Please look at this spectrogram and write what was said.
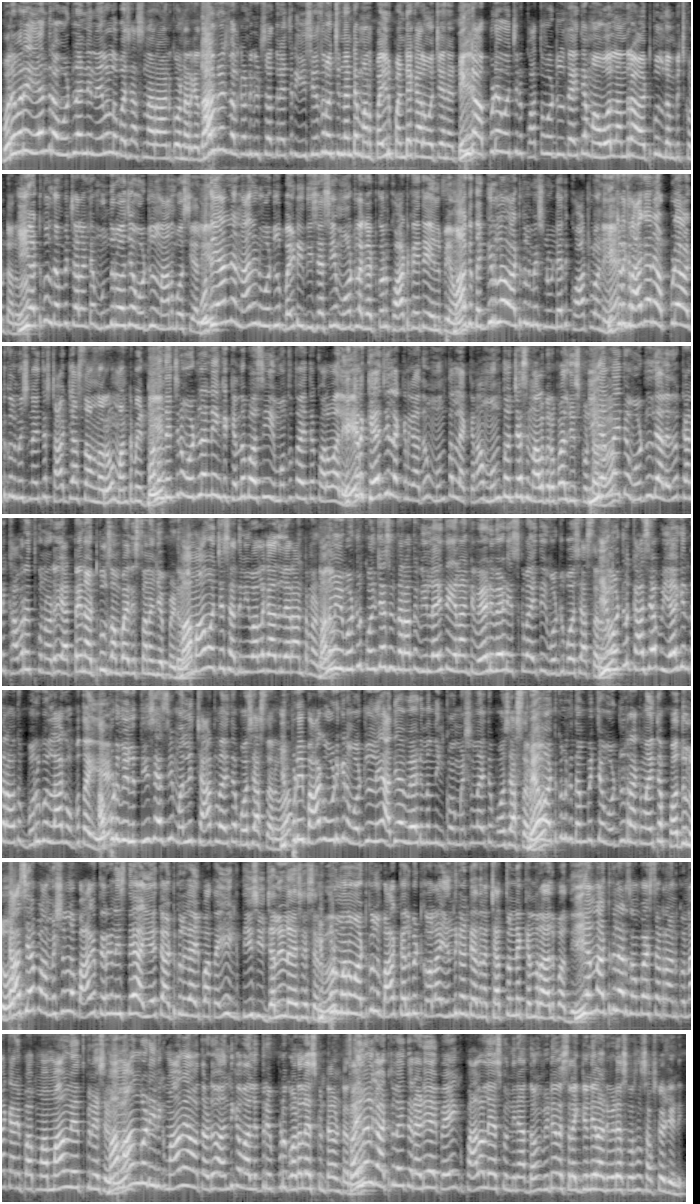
ఒరెవరే ఏంద్ర వడ్లన్నీ నీళ్ళలో పోసేస్తున్నారా అనుకున్నారు కదా? Friends welcome to gifts of nature ఈ సీజన్ వచ్చిందంటే మన పైరు పండే కాలం వచ్చేనట్టు ఇంకా అప్పుడే వచ్చిన కొత్త వడ్లతో అయితే మా వాళ్ళందరూ అటుకులు దంపించుకుంటారు. ఈ అటుకులు దంపించాలంటే ముందు రోజే వడ్లు నానబోసేయాలి. ఉదయాన్నే నానిన వడ్లు బయటికి తీసేసి మూటలో కట్టుకొని కోటకైతే వెళ్ళిపోయాం. మాకు దగ్గరలో అటుకుల మిషన్ ఉండేది కోటలోనే. ఇక్కడికి రాగానే అప్పుడే అటుకుల మిషన్ అయితే స్టార్ట్ చేస్తా ఉన్నారు మంట పెట్టి. మనం తెచ్చిన వడ్లన్నీ ఇంకా కింద పోసి ఈ ముంతతో అయితే కొలవాలి. ఇక్కడ కేజీ లెక్కన కాదు ముంతల లెక్కన. ముంత వచ్చేసి నలభై రూపాయలు తీసుకుంటారు. అయితే వడ్లు తేలేదు కానీ కవర్ ఎత్తుకున్నాడు ఎట్టైనా అటుకులు సంపాదిస్తానని చెప్పాడు. మా మామ వచ్చేసి అది నీ వల్ల కాదులేరా అంటున్నాడు. మనం ఈ వడ్లు కొలిచేసిన తర్వాత వీళ్ళైతే ఇలాంటి వేడి వేడి ఇసుకలో అయితే ఈ వడ్లు పోసేస్తారు. ఈ వడ్లు కాసేపు ఏగిన తర్వాత బొరుగుల్లాగా ఉప్పుతాయి అప్పుడు వీళ్ళు తీసేసి మళ్ళీ చాట్లో అయితే పోసేస్తారు. ఇప్పుడు ఈ బాగా ఉడికిన వడ్లని అదే వేడి మంది ఇంకొక మిషన్లో అయితే పోసేస్తారు. మేము అటుకులకు దంపించే వడ్ల రకం అయితే పదులు. కాసేపు ఆ మిషన్లో బాగా తిరగనిస్తే అవి అయితే అటుకులుగా అయిపోతాయి. ఇంక తీసి జల్లీలో వేసేసారు. ఇప్పుడు మనం అటుకులను బాగా కలిపెట్టుకోవాలా? ఎందుకంటే ఏదైనా చెత్త ఉండే కింద రాలిపోద్ది. ఈ అన్న అటుకులు ఆడ సంపాదిస్తాడు అనుకున్నా కానీ పాప మా మామ వేసుకునేసాడు మా మామ కూడా ఈయనకి మామే అవుతాడు. అందుకే వాళ్ళిద్దరు ఎప్పుడు గొడవలు వేసుకుంటా ఉంటారు. ఫైనల్గా అటుకులు అయితే రెడీ అయిపోయి ఇంక పాలలో వేసుకుని తినేద్దాం. వీడియోని సెలెక్ట్ చేయండి. ఇలాంటి వీడియోస్ కోసం సబ్స్క్రైబ్ చేయండి.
